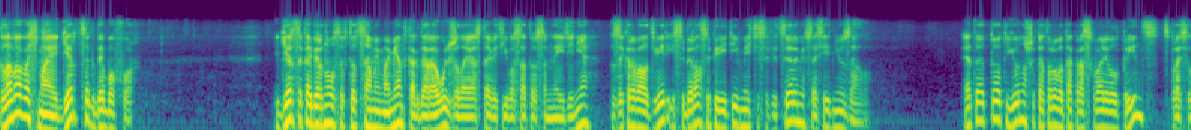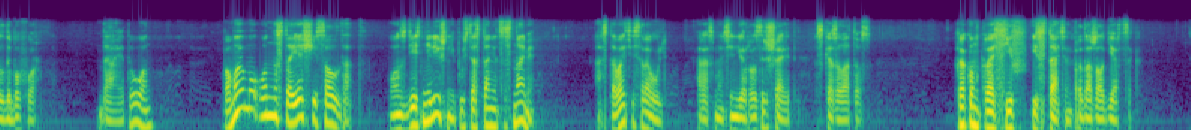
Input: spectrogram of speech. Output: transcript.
Глава 8. Герцог де Бофор. Герцог обернулся в тот самый момент, когда Рауль, желая оставить его с Атосом наедине, закрывал дверь и собирался перейти вместе с офицерами в соседнюю залу. "Это тот юноша, которого так расхваливал принц?" спросил де Бофор. "Да, это он. По-моему, он настоящий солдат. Он здесь не лишний, пусть останется с нами. Оставайтесь, Рауль, раз монсеньор разрешает", сказал Атос. Как он красив и статен, продолжал герцог.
